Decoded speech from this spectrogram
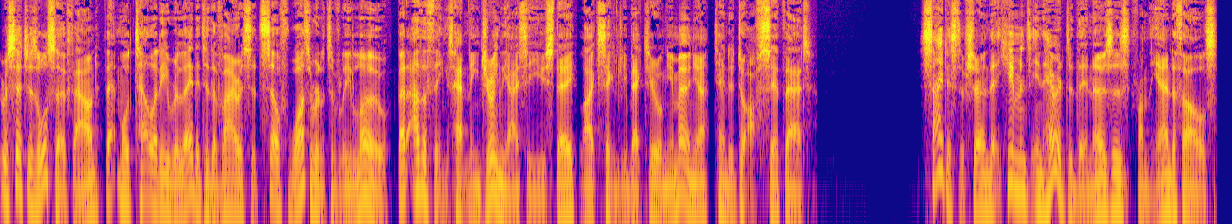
Researchers also found that mortality related to the virus itself was relatively low, but other things happening during the ICU stay, like secondary bacterial pneumonia, tended to offset that. Scientists have shown that humans inherited their noses from Neanderthals.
